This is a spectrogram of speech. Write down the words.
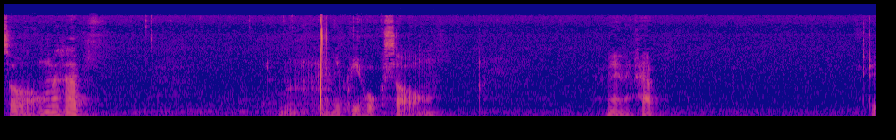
62นะครับ อันนี้ปี62เนี่ยนะครับปี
